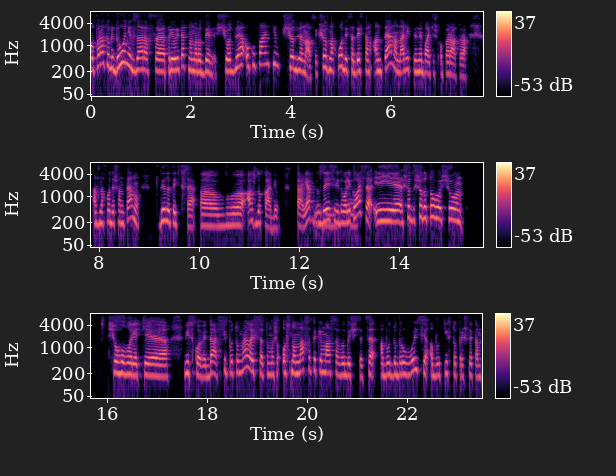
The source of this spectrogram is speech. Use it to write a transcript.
оператори дронів зараз е, пріоритет номер один: що для окупантів, що для нас. Якщо знаходиться десь там антена, навіть ти не бачиш оператора, а знаходиш антенну, туди летить все е, в аж до кабів. Та я здається відволіклася. І щодо щодо того, що. Що говорять е, військові? Да, всі потомилися, тому що основна все таки маса, вибачте, це або добровольці, або ті, хто прийшли там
